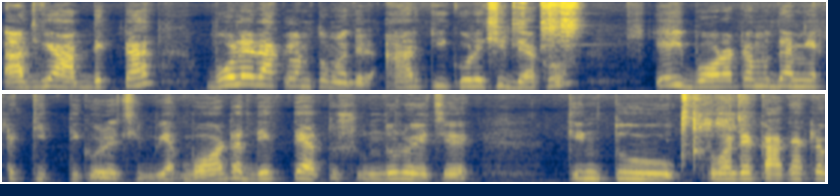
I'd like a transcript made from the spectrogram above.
আজকে অর্ধেকটা বলে রাখলাম তোমাদের, আর কি করেছি দেখো, এই বড়াটার মধ্যে আমি একটা কীর্তি করেছি। বড়াটা দেখতে এত সুন্দর হয়েছে, কিন্তু তোমাদের কাকা একটা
